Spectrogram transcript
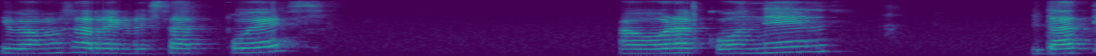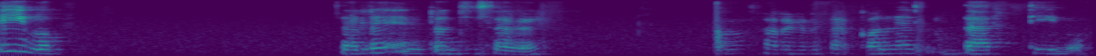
Y vamos a regresar pues ahora con el dativo. ¿Sale? Entonces, a ver. Vamos a regresar con el dativo.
